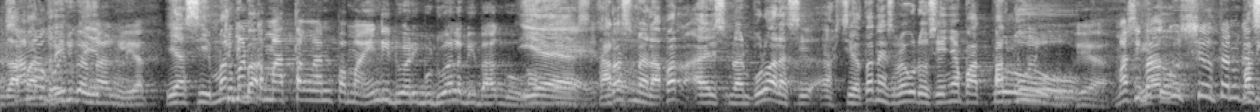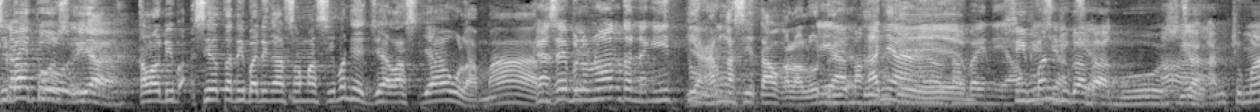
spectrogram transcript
98 sama dream juga team. nggak ngeliat. Ya Simon Cuman kematangan pemain di 2002 lebih bagus. Yes, Oke, karena itu. 98 eh 90 ada si eh, Shilton yang sebenarnya udah usianya 40. 40, iya. Masih bagus Shilton Masih ketika bagus, itu, iya. iya. Kalau di Shilton dibandingkan sama Simon ya jelas jauh lah, Mar. Yang saya belum nonton yang itu. Ya kan ngasih tahu kalau lu Iya, makanya tambahin ya. Simon juga bagus, Ah. ya kan. Cuma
